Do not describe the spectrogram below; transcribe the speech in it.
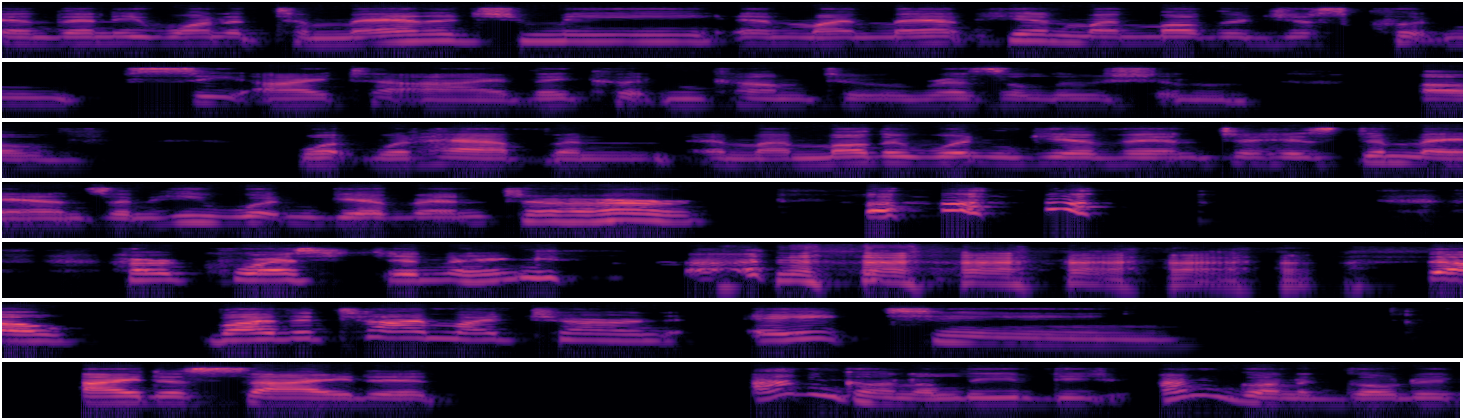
and then he wanted to manage me and my man he and my mother just couldn't see eye to eye. They couldn't come to a resolution of what would happen and my mother wouldn't give in to his demands and he wouldn't give in to her her questioning. So by the time i turned 18 i decided i'm going to leave i'm going to go to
